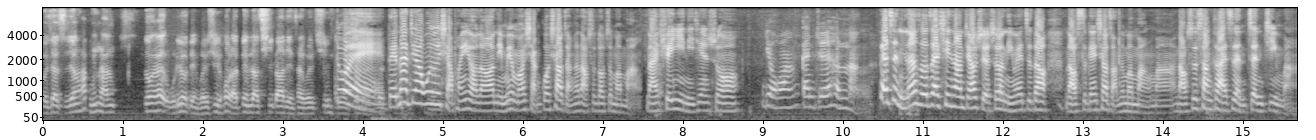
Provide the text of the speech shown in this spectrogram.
回家时间。他平常都在五六点回去，后来变到七八点才回去。对对，那就要问问小朋友了。你们有没有想过，校长跟老师都这么忙？来，轩逸，你先说。有啊，感觉很忙。但是你那时候在线上教学的时候，你会知道老师跟校长那么忙吗？老师上课还是很镇静嘛，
